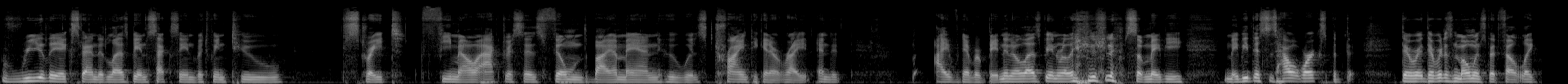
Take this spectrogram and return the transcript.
really expanded lesbian sex scene between two straight female actresses filmed by a man who was trying to get it right and it I've never been in a lesbian relationship so maybe maybe this is how it works but th- there were there were just moments that felt like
